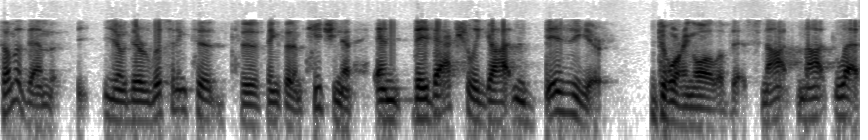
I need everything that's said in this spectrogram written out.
some of them, you know, they're listening to, to the things that I'm teaching them, and they've actually gotten busier during all of this, not not less.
